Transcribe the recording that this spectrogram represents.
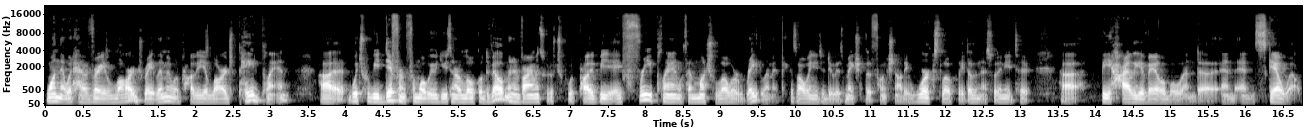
one that would have a very large rate limit, would probably be a large paid plan, uh, which would be different from what we would use in our local development environments, which would probably be a free plan with a much lower rate limit because all we need to do is make sure that functionality works locally. It doesn't necessarily need to uh, be highly available and, uh, and, and scale well.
